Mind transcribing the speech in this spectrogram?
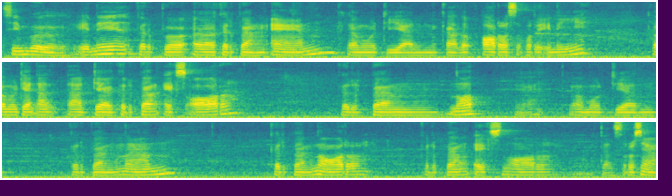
simbol ini gerbo, uh, gerbang N kemudian kalau OR seperti ini kemudian ada gerbang XOR gerbang NOT ya kemudian gerbang NAND gerbang NOR gerbang XNOR dan seterusnya.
